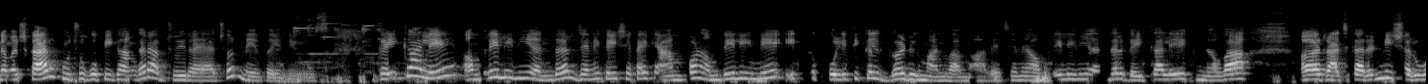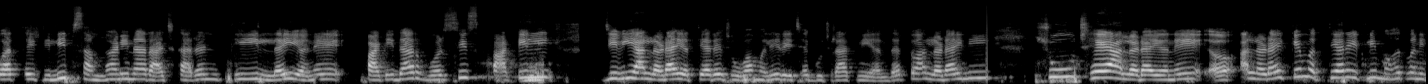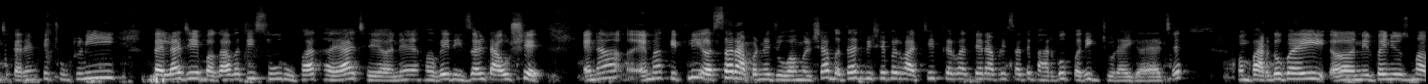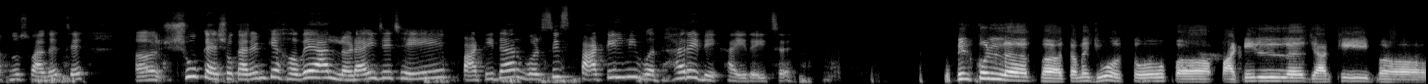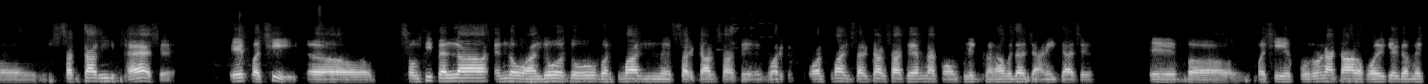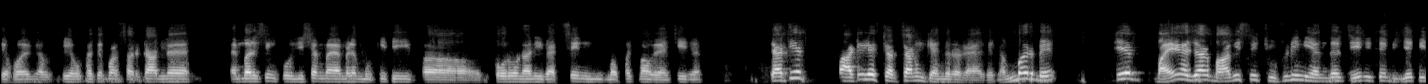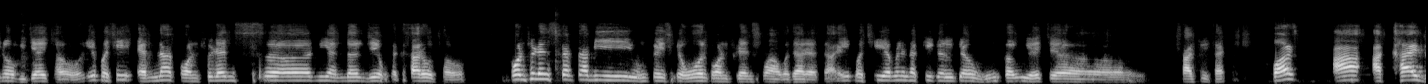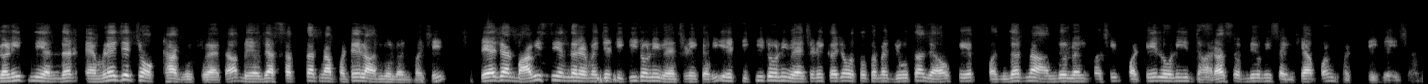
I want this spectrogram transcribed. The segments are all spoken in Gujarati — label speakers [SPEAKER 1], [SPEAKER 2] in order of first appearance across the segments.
[SPEAKER 1] નમસ્કાર, હું છું ગોપી ગાંગર આપ જોઈ રહ્યા છો નિર્ભય ન્યૂઝ. ગઈકાલે અમરેલીની અંદર, જેને કહી શકાય કે આમ પણ અમરેલીને એક પોલિટિકલ ગઢ માનવામાં આવે છે. અને અમરેલીની અંદર ગઈકાલે એક નવા રાજકારણની શરૂઆત થઈ. દિલીપ સાંઘાણીના રાજકારણથી લઈ અને પાટીદાર વર્સિસ પાટીલ જેવી આ લડાઈ અત્યારે જોવા મળી રહી છે ગુજરાતની અંદર, તો આ લડાઈની શું છે આ લડાઈ અને આ લડાઈ કેમ અત્યારે એટલી મહત્વની છે? કારણ કે ચૂંટણી પહેલા જે બગાવતી સૂર ઊભા થયા છે અને હવે રિઝલ્ટ આવશે, એના, એમાં કેટલી અસર આપણને જોવા મળશે? આ બધા જ વિષય પર વાતચીત કરવા અત્યારે આપણી સાથે ભાર્ગવ પરીખ જોડાઈ ગયા છે. ભાર્ગવભાઈ નિર્ભય ન્યૂઝમાં આપનું સ્વાગત છે. શું કહેશો? કારણ કે હવે આ લડાઈ જે છે એ પાટીદાર વર્સિસ પાટીલની વધારે દેખાઈ રહી છે.
[SPEAKER 2] બિલકુલ તમે જુઓ તો પાટીલ જ્યારથી સત્તારૂઢ થયા છે, એ પછી સૌથી પહેલા એમનો વાંધો હતો વર્તમાન સરકાર સાથે વર્તમાન સરકાર સાથે એમના કોન્ફ્લિક્ટ ઘણા બધા જાણીતા છે. એ પછી એ કોરોના કાળ હોય કે ગમે તે હોય, એ વખતે પણ સરકારને એમ્બેરેસિંગ પોઝિશનમાં એમણે મૂકી હતી કોરોનાની વેક્સિન મફતમાં વહેંચીને ત્યાંથી પાટીલ એક ચર્ચાનું કેન્દ્ર રહ્યા છે. નંબર બે, કે બે હજાર બાવીસની ચૂંટણીની અંદર જે રીતે બીજેપીનો વિજય થયો, એ પછી એમના કોન્ફિડન્સની અંદર જે વધારો થયો કોન્ફિડન્સ કરતા બી હું કહીશ કે ઓવર કોન્ફિડન્સમાં વધારે હતા. એ પછી એમણે નક્કી કર્યું કે હું કરું એ જ સાચું થાય. પણ આ આખા ગણિતની અંદર એમણે જે ચોકઠા ગોઠવ્યા હતા બે હજાર સત્તરના પટેલ આંદોલન પછી બે હજાર બાવીસની અંદર એમણે જે ટિકિટોની વહેંચણી કરી એ ટિકિટોની વહેંચણી કર્યો તો તમે જોતા જાઓ કે પંદરના આંદોલન પછી પટેલોની ધારાસભ્યોની સંખ્યા પણ ઘટતી ગઈ છે.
